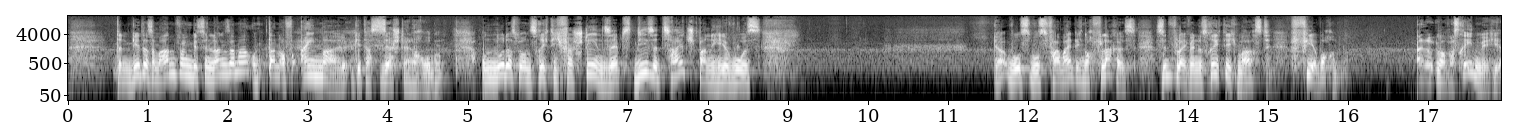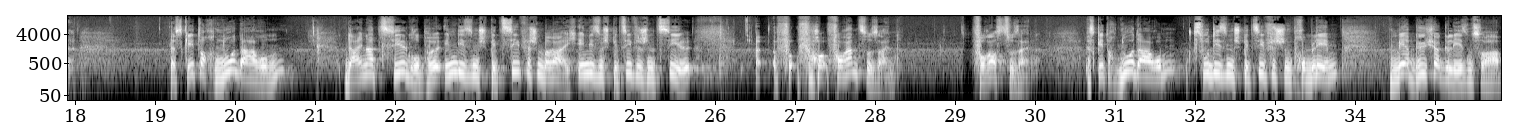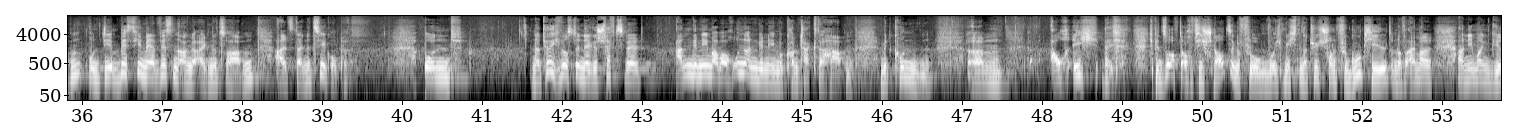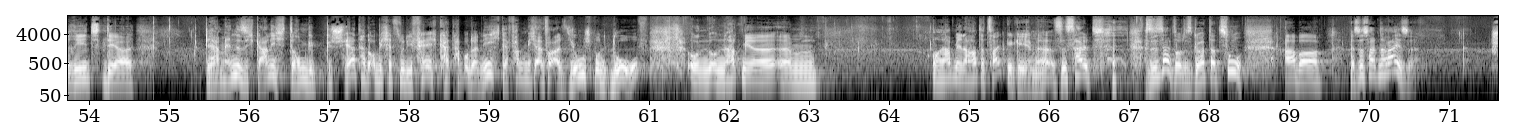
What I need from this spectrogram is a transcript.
dann geht das am Anfang ein bisschen langsamer und dann auf einmal geht das sehr schnell nach oben. Und nur, dass wir uns richtig verstehen, selbst diese Zeitspanne hier, wo es, ja, wo es, wo es vermeintlich noch flach ist, sind vielleicht, wenn du es richtig machst, vier Wochen. Also über was reden wir hier? Es geht doch nur darum, deiner Zielgruppe in diesem spezifischen Bereich, in diesem spezifischen Ziel äh, voran zu sein, voraus zu sein. Es geht doch nur darum, zu diesem spezifischen Problem mehr Bücher gelesen zu haben und dir ein bisschen mehr Wissen angeeignet zu haben als deine Zielgruppe. Und Natürlich wirst du in der Geschäftswelt angenehme, aber auch unangenehme Kontakte haben mit Kunden. Ähm, auch ich, ich bin so oft auch auf die Schnauze geflogen, wo ich mich natürlich schon für gut hielt und auf einmal an jemanden geriet, der der am Ende sich gar nicht darum ge geschert hat, ob ich jetzt nur die Fähigkeit habe oder nicht. Der fand mich einfach als Jungspund doof und, und hat mir ähm, und hat mir eine harte Zeit gegeben. Ja. Es ist halt, es ist halt so, das gehört dazu. Aber es ist halt eine Reise.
